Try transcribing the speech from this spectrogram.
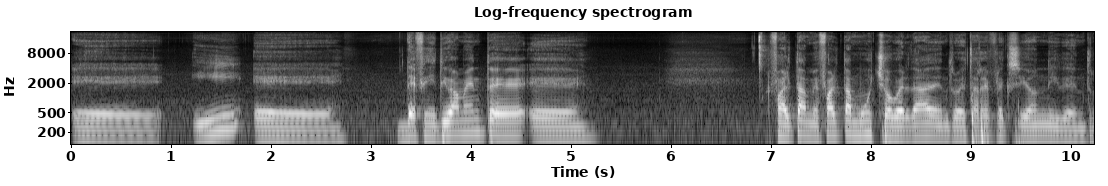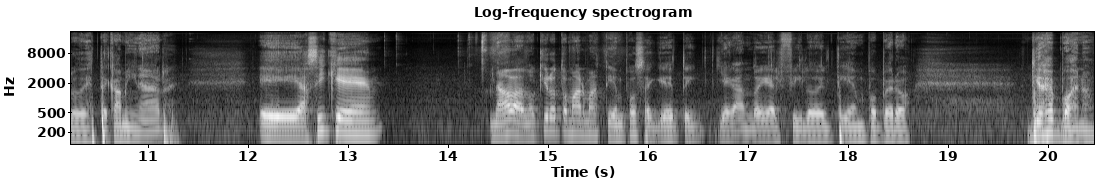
Eh, y eh, definitivamente falta, me falta mucho, ¿verdad?, dentro de esta reflexión y dentro de este caminar. así que, nada, no quiero tomar más tiempo, sé que estoy llegando ahí al filo del tiempo, pero Dios es bueno.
